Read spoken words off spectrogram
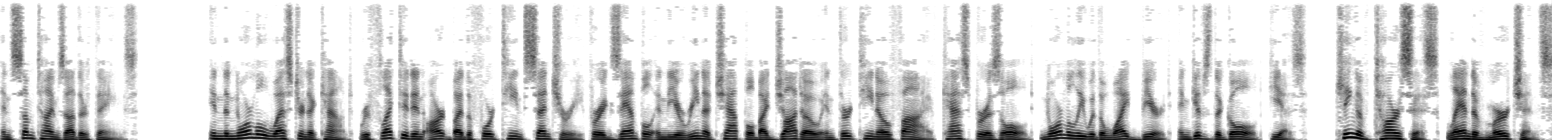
and sometimes other things. In the normal Western account, reflected in art by the 14th century for example in the Arena Chapel by Giotto in 1305 Caspar is old, normally with a white beard, and gives the gold, he is "'King of Tarsus, land of merchants'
